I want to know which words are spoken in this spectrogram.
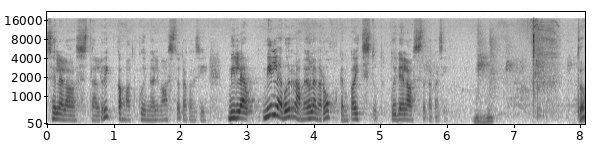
sellel aastal rikkamad, kui me olime aasta tagasi, mille, mille võrra me oleme rohkem kaitstud kui veel aasta tagasi mm? -hmm. ta,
